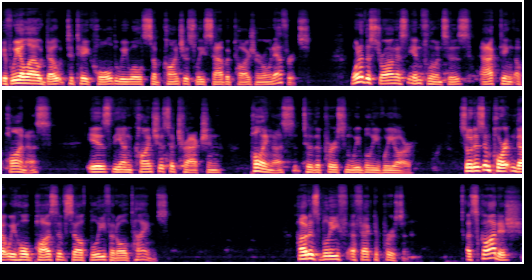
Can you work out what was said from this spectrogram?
If we allow doubt to take hold, we will subconsciously sabotage our own efforts. One of the strongest influences acting upon us is the unconscious attraction pulling us to the person we believe we are. So it is important that we hold positive self belief at all times. How does belief affect a person? A Scottish,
